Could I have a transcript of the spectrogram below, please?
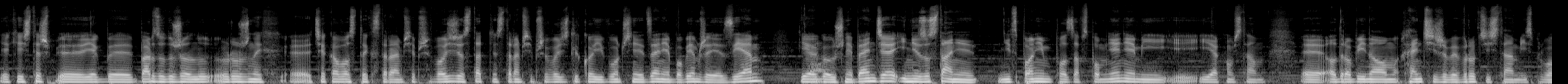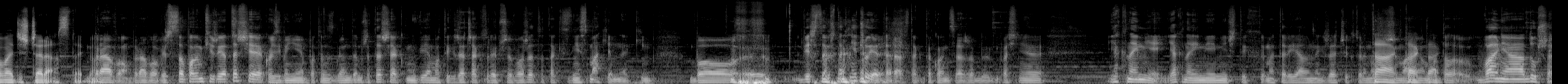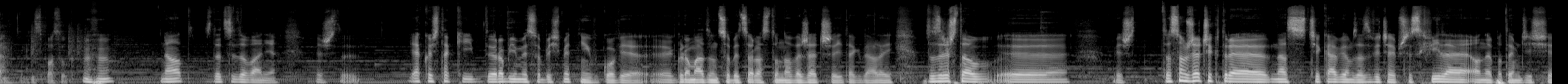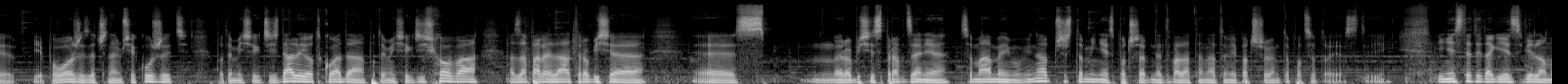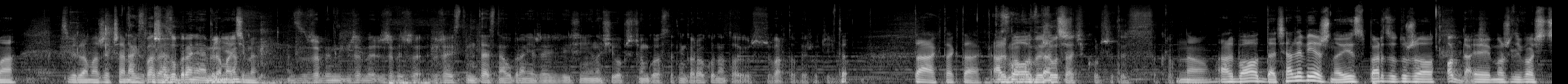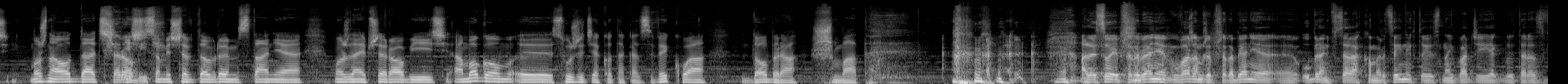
jakieś też e, jakby bardzo dużo różnych e, ciekawostek starałem się przywozić. Ostatnio staram się przywozić tylko i wyłącznie jedzenie, bo wiem, że je zjem, jego no. już nie będzie i nie zostanie nic po nim poza wspomnieniem i, i, i jakąś tam y, odrobiną chęci, żeby wrócić tam i spróbować jeszcze raz tego. Brawo, brawo. Wiesz co, powiem ci, że ja też się jakoś zmieniłem pod tym względem, że też jak mówiłem o tych rzeczach, które przewożę, to tak z niesmakiem lekkim, bo y, wiesz co, już tak nie czuję teraz tak do końca, żeby właśnie jak najmniej, jak najmniej mieć tych materialnych rzeczy, które nas tak, trzymają, tak, tak. bo to uwalnia duszę w jakiś sposób. Mhm. No, zdecydowanie. Wiesz, jakoś taki robimy sobie śmietnik w głowie, e, gromadząc sobie coraz to nowe rzeczy i tak dalej. To zresztą, yy, wiesz, to są rzeczy, które nas ciekawią zazwyczaj przez chwilę, one potem gdzieś się je położy, zaczynają się kurzyć, potem je się gdzieś dalej odkłada, potem je się gdzieś chowa, a za parę lat robi się yy, robi się sprawdzenie, co mamy i mówi, no przecież to mi nie jest potrzebne, dwa lata na to nie patrzyłem, to po co to jest? I, i niestety tak jest z wieloma, z wieloma rzeczami, Tak, zwłaszcza z ubraniami, gromadzimy. Żeby, żeby, żeby, że, że jest ten test na ubranie, że jeżeli się nie nosiło w przeciągu ostatniego roku, no to już warto wyrzucić. To, tak, tak, tak. To albo oddać. wyrzucać, kurczę, to jest okropne. No, albo oddać, ale wiesz, no jest bardzo dużo y, możliwości. Można oddać, przerobić. jeśli są jeszcze w dobrym stanie, można je przerobić, a mogą y, służyć jako taka zwykła, dobra szmata. Ale słuchaj, przerabianie, uważam, że przerabianie e, ubrań w celach komercyjnych to jest najbardziej jakby teraz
